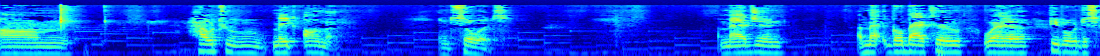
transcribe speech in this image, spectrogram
um how to make armor and swords. Imagine go back to where people dis-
